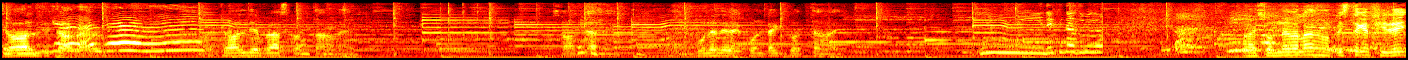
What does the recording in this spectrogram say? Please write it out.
জল দিতে হবে। জল দিয়ে ব্রাশ করতে হবে। সব জানে। বলে দেবে কোনটা কি করতে হয়। দেখি দাও তুমি। আর সন্ধ্যেবেলা অফিস থেকে ফিরেই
